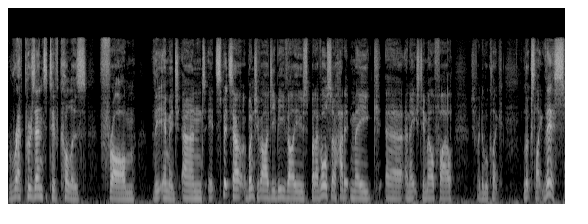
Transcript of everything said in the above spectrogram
representative colors from the image and it spits out a bunch of RGB values but I've also had it make uh, an HTML file which if I double click looks like this.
